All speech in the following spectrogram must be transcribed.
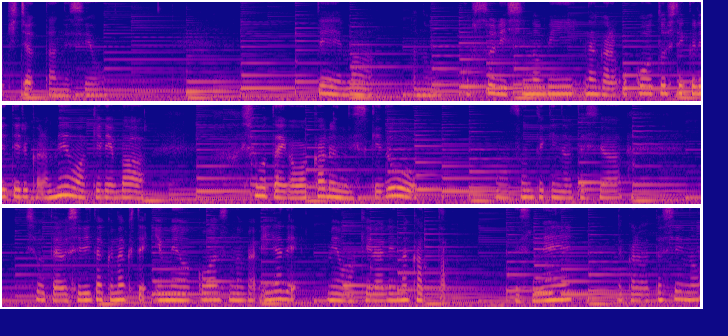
起きちゃったんですよ。でまああのこっそり忍びながら置こうとしてくれてるから目を開ければ正体がわかるんですけどもうその時の私は正体を知りたくなくて夢を壊すのが嫌で目を開けられなかった。ですね。だから私の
